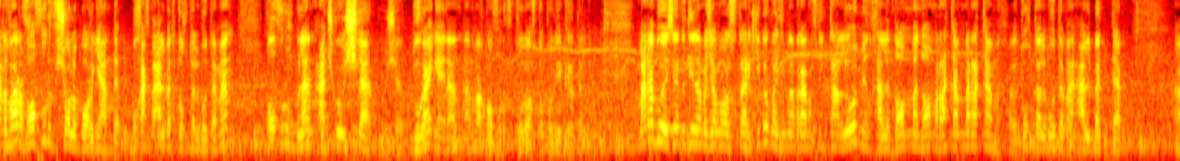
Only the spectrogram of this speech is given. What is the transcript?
anvar g'ofurov ish olib borgandi. Bu haqda albatta to'xtalib o'taman. G'ofurov bilan ochko ishlandi o'sha durang aynan anvar g'ofurov qo'l ostida qo'lga kiritildi. Mana bu esa endi dinamo jamoasi tarkibi. Vadim abramovning tanlovi. Men hali nomma nom raqamma raqam e, to'xtalib o'taman albatta. E,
